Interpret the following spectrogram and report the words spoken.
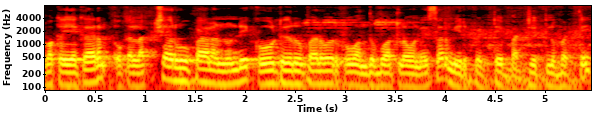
ఒక ఎకరం ఒక లక్ష రూపాయల నుండి కోటి రూపాయల వరకు అందుబాటులో ఉన్నాయి సార్. మీరు పెట్టే బడ్జెట్ను బట్టి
